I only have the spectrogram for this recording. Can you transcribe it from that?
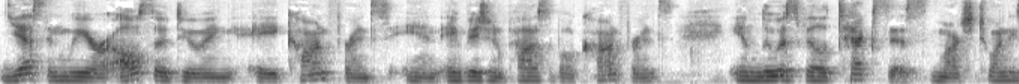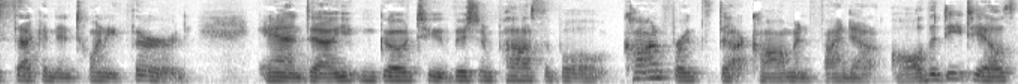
Yes, and we are also doing a conference in a Vision Possible conference in Lewisville, Texas, March 22nd and 23rd. And uh, you can go to visionpossibleconference.com and find out all the details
